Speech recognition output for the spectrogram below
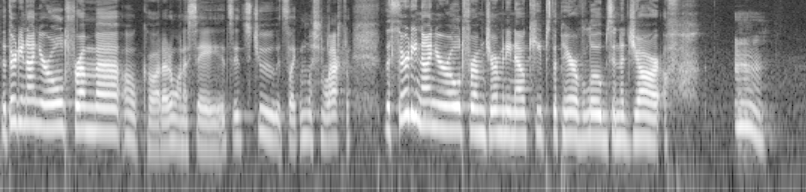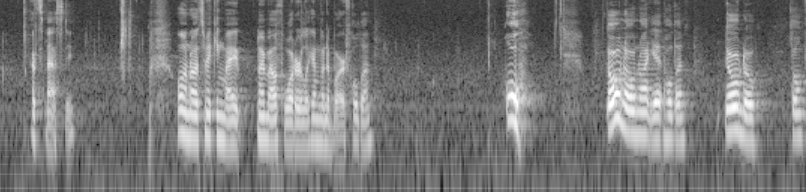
The 39 year old from, uh, oh God, I don't want to say, it's, it's too, it's like, the 39 year old from Germany now keeps the pair of lobes in a jar. Oh, That's nasty. Oh no, it's making my, my mouth water like I'm gonna barf. Hold on. Oh! Oh no, not yet. Hold on. No, no. Don't.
